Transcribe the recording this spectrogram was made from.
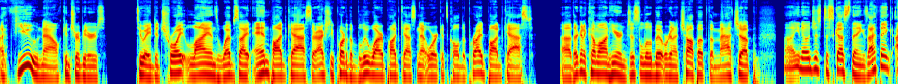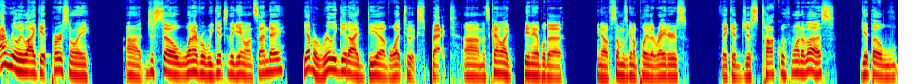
a few now contributors to a Detroit Lions website and podcast. They're actually part of the Blue Wire Podcast Network. It's called the Pride Podcast. Uh, they're going to come on here in just a little bit. We're going to chop up the matchup, uh, you know, just discuss things. I think I really like it personally, uh, just so whenever we get to the game on Sunday, you have a really good idea of what to expect. Um, it's kind of like being able to, you know, if someone's going to play the Raiders, they could just talk with one of us, get the l-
